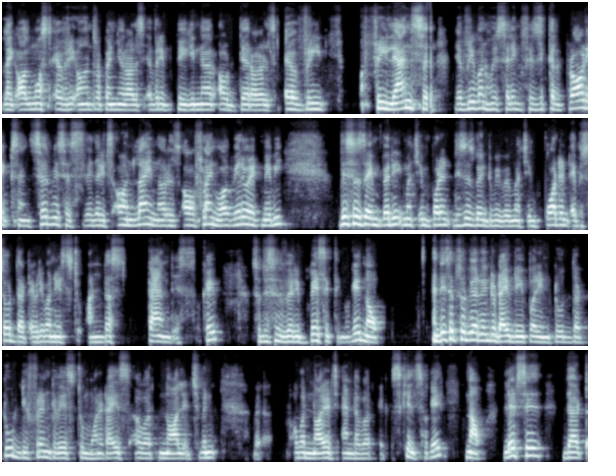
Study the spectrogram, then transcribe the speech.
like almost every entrepreneur else every beginner out there or else every freelancer everyone who is selling physical products and services whether it's online or else offline or wherever it may be this is a very much important this is going to be very much important episode that everyone needs to understand this okay? So this is very basic thing okay? Now in this episode we are going to dive deeper into the two different ways to monetize our knowledge when our knowledge and our skills okay? Now let's say that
